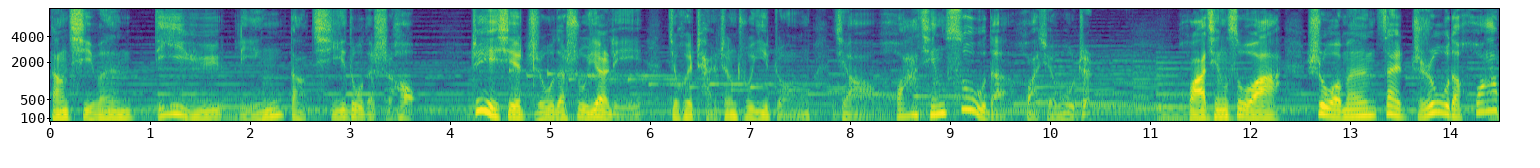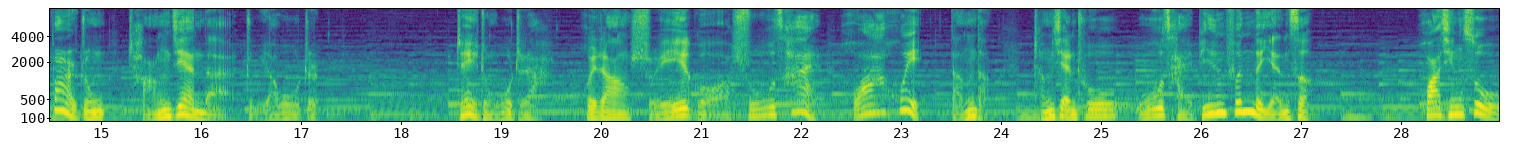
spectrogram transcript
当气温低于零到七度的时候。这些植物的树叶里就会产生出一种叫花青素的化学物质。花青素啊，是我们在植物的花瓣中常见的主要物质。这种物质啊，会让水果、蔬菜、花卉等等呈现出五彩缤纷的颜色。花青素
